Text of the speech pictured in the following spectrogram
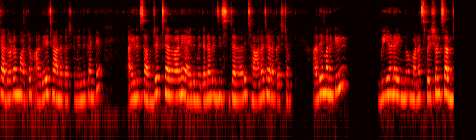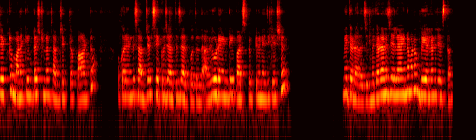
చదవడం మాత్రం అదే చాలా కష్టం. ఎందుకంటే ఐదు సబ్జెక్ట్స్ చదవాలి ఐదు మెథడాలజీస్ చదవాలి చాలా చాలా కష్టం. అదే మనకి బీఎడ్ అయిందో మన స్పెషల్ సబ్జెక్టు మనకి ఇంట్రెస్ట్ ఉన్న సబ్జెక్ట్తో పాటు ఒక రెండు సబ్జెక్ట్స్ ఎక్కువ చదివితే సరిపోతుంది. అవి కూడా ఏంటి? Perspective in education methodology methodology ఎలా అయినా మనం బీఎడ్లోనే చేస్తాం.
